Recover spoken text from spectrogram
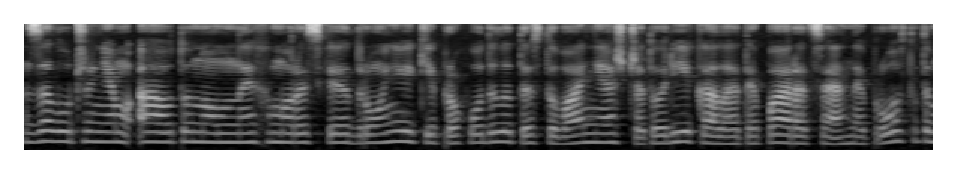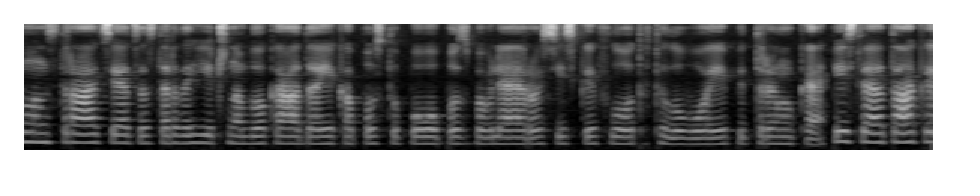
залученням автономних морських дронів, які проходили тестування ще торік. Але тепер це не просто демонстрація, це стратегічна блокада, яка поступово позбавляє російський флот тилової підтримки. Після атаки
